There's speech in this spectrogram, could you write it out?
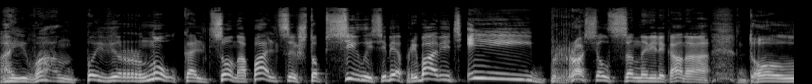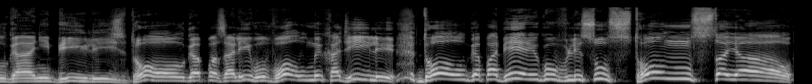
а Иван повернул кольцо на пальцы, чтоб силы себе прибавить, и бросился на великана. Долго они бились, долго по заливу волны ходили, долго по берегу в лесу стон стоял.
